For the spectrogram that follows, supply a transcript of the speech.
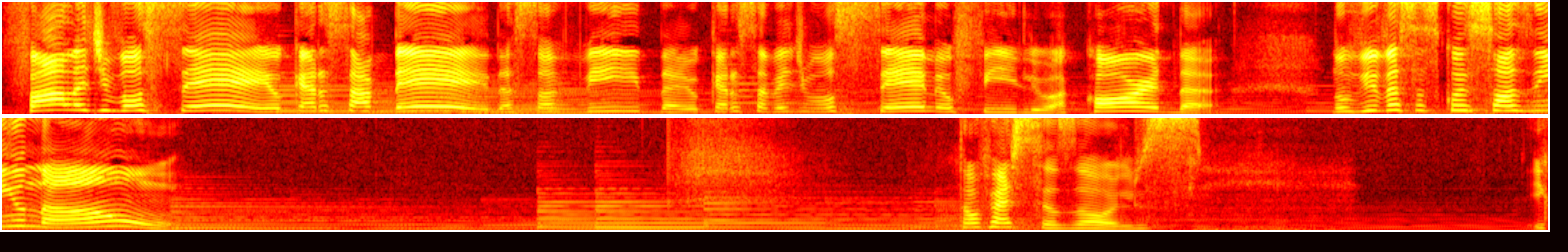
fala de você, eu quero saber da sua vida, eu quero saber de você, meu filho. Acorda. Não viva essas coisas sozinho, não. Então feche seus olhos. E,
